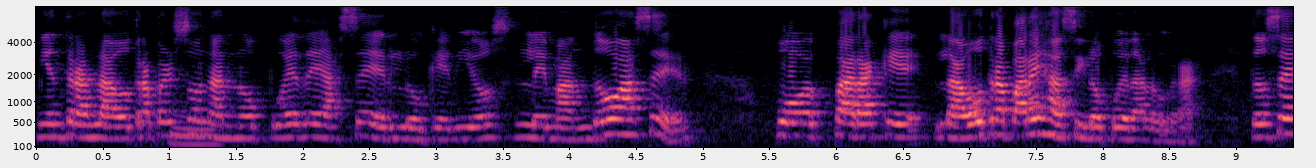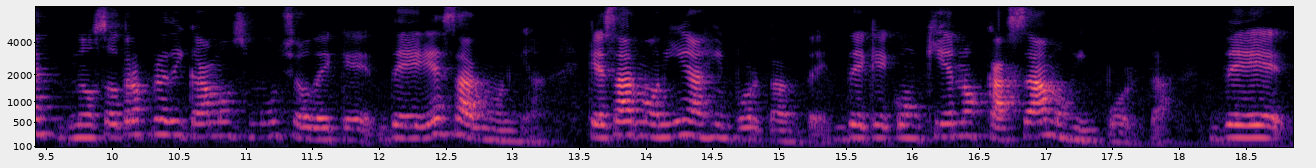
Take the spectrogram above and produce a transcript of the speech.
Mientras la otra persona no puede hacer lo que Dios le mandó hacer por- para que la otra pareja sí lo pueda lograr. Entonces, nosotros predicamos mucho de que de esa armonía, que esa armonía es importante, de que con quién nos casamos importa, de,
